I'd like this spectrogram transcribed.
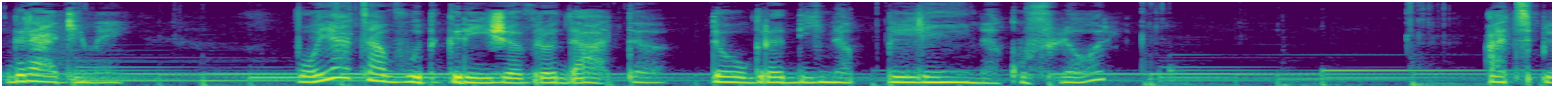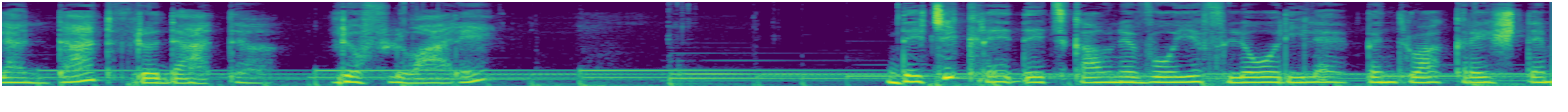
Dragii mei, Voi ați avut grijă vreodată de o grădină plină cu flori? Ați plantat vreodată vreo floare? De ce credeți că au nevoie florile pentru a crește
